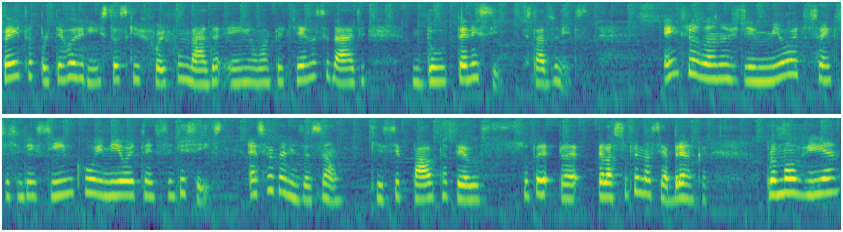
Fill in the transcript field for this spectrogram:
feita por terroristas que foi fundada em uma pequena cidade do Tennessee, Estados Unidos entre os anos de 1865 e 1866. Essa organização, que se pauta super, pela supremacia branca, promovia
